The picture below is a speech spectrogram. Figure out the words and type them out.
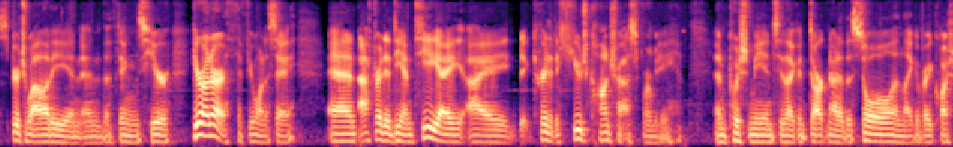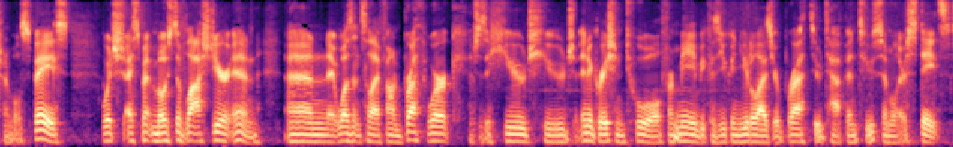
spirituality and, and the things here here on earth, if you want to say. And after I did DMT, I, I it created a huge contrast for me and pushed me into like a dark night of the soul and like a very questionable space which I spent most of last year in. And it wasn't until I found breath work, which is a huge, huge integration tool for me because you can utilize your breath to tap into similar states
